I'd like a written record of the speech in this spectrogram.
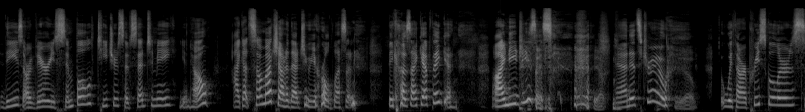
These are very simple. Teachers have said to me, you know, I got so much out of that two year old lesson because I kept thinking, I need Jesus. And it's true. With our preschoolers,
